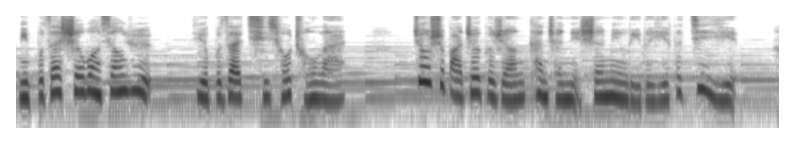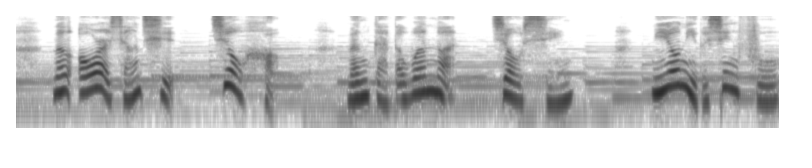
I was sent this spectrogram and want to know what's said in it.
你不再奢望相遇，也不再祈求重来，就是把这个人看成你生命里的一份记忆，能偶尔想起就好，能感到温暖。就行，你有你的幸福，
